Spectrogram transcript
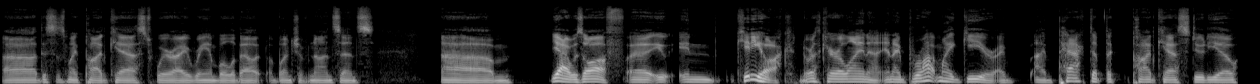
Uh, this is my podcast where I ramble about a bunch of nonsense. Um, yeah, I was off uh, in Kitty Hawk, North Carolina, and I brought my gear. I I packed up the podcast studio,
